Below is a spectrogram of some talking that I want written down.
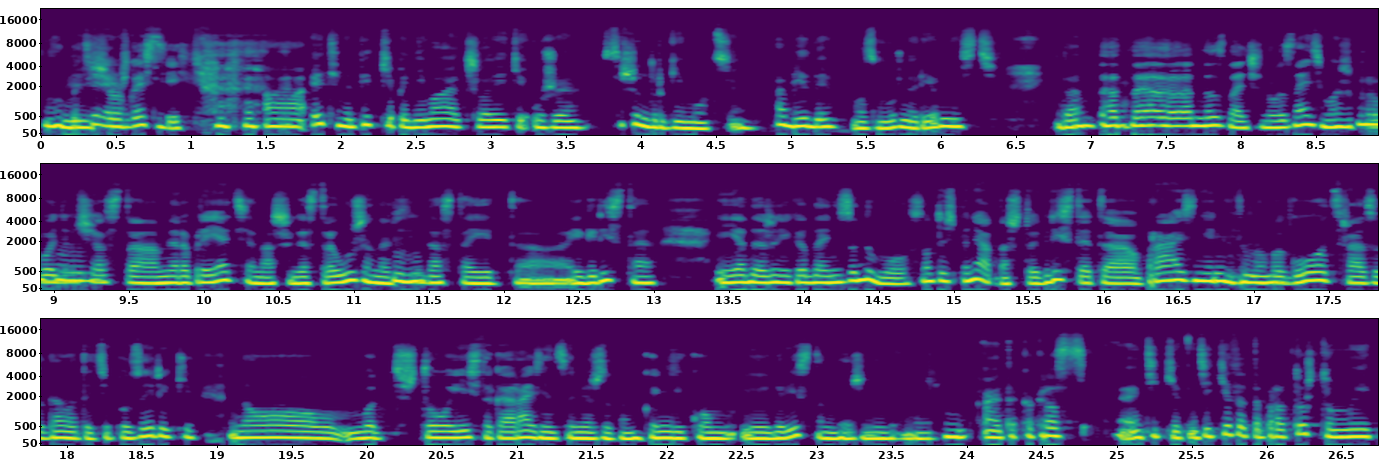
мы потеряем гостей. А эти напитки поднимают в человеке уже совершенно другие эмоции. Обиды, возможно, ревность. Да? Однозначно. Вы знаете, мы же проводим угу. часто мероприятия, наши гастроужины, угу. всегда стоит а, игристая. И я даже никогда не задумывалась. Ну, то есть понятно, что игристая – это праздник, угу. это Новый год, сразу, да, вот эти пузырики. Но вот что есть такая разница между там коньяком и игристом, даже не думаю. А это как раз этикет. Этикет – это про то, что мы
